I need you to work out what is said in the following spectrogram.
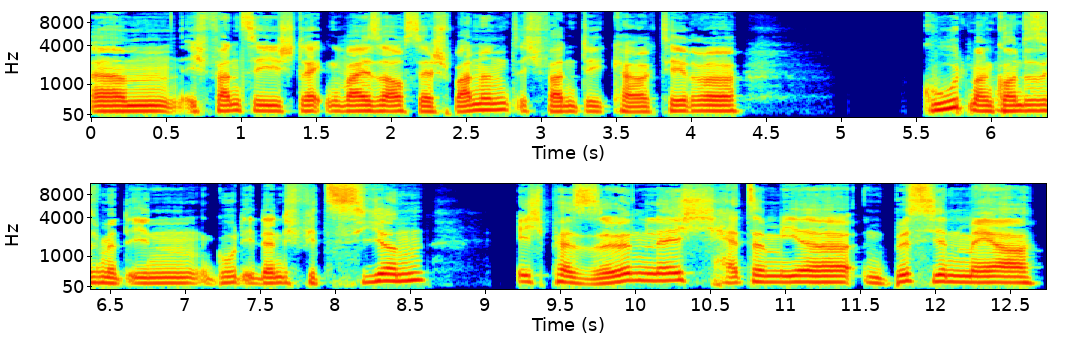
Ähm, ich fand sie streckenweise auch sehr spannend. Ich fand die Charaktere gut, man konnte sich mit ihnen gut identifizieren. Ich persönlich hätte mir ein bisschen mehr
